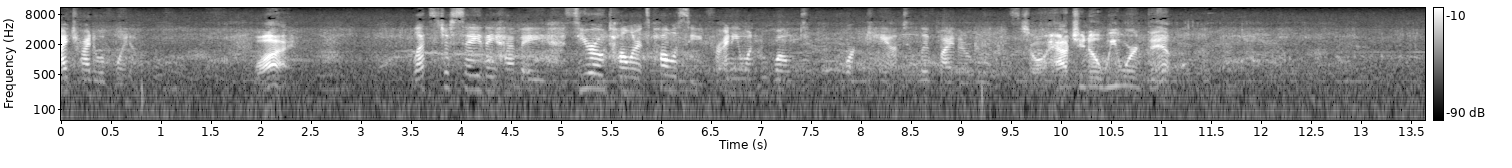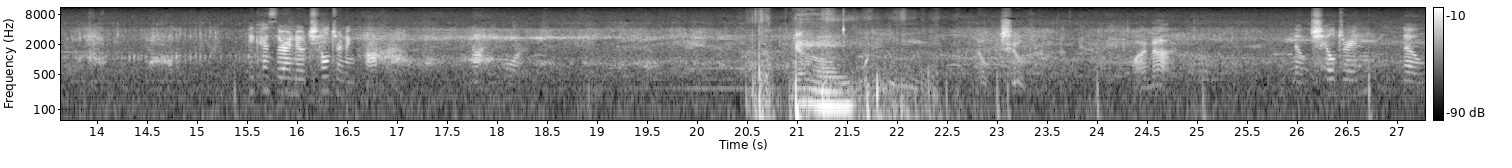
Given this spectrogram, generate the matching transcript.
I try to avoid them. Why? Let's just say they have a zero tolerance policy for anyone who won't or can't live by their rules. So how'd you know we weren't them? Because there are no children in Crawford. Not anymore. No children. Why not? No children, no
